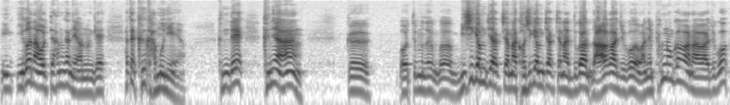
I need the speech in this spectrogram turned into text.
이, 이거 나올 때 항상 내오는 게 하여튼 그 가문이에요. 근데 그냥 그 뭐 어떤 분들 뭐 미시경제학자나 거시경제학자나 누가 나와가지고 완전 평론가가 나와가지고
